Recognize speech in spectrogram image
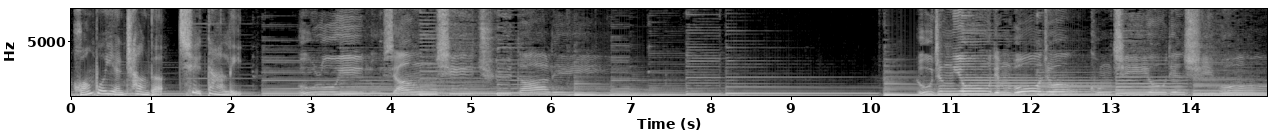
黄渤演唱的《去大理》。不如一路向西去大理，路程有点波折，空气有点稀薄，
